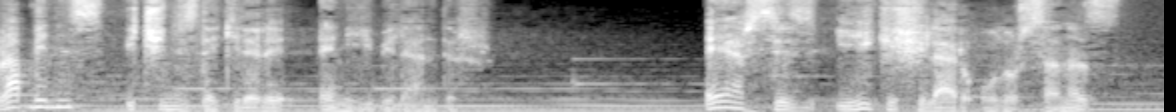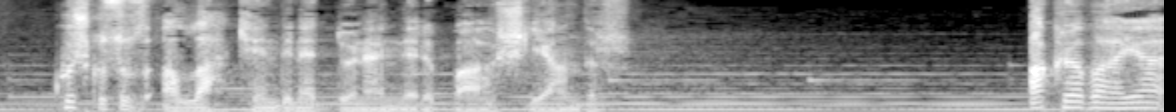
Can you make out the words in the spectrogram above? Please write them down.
Rabbiniz içinizdekileri en iyi bilendir. Eğer siz iyi kişiler olursanız, kuşkusuz Allah kendine dönenleri bağışlayandır. Akrabaya,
